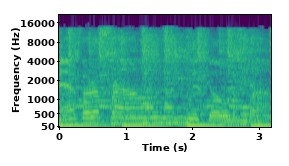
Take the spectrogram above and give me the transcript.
never a frown with golden brown.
